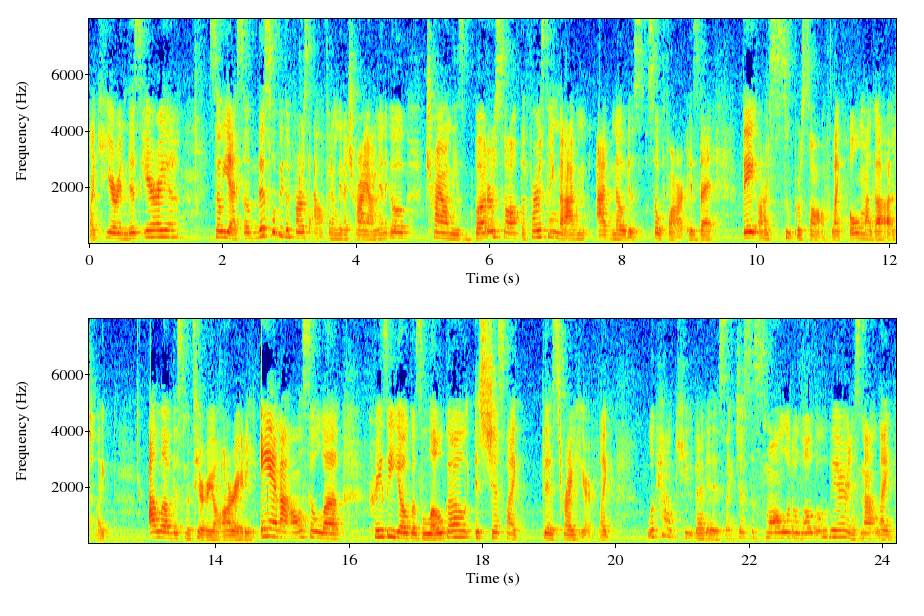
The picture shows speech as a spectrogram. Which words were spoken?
like here in this area. So yeah so this will be the first outfit i'm gonna try on. I'm gonna go try on these butter soft. The first thing that i've i've noticed so far is that they are super soft. Like oh my gosh like I love this material already. And I also love Crazy Yoga's logo. It's just like this right here. Like, look how cute that is. Like, just a small little logo there. And it's not like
